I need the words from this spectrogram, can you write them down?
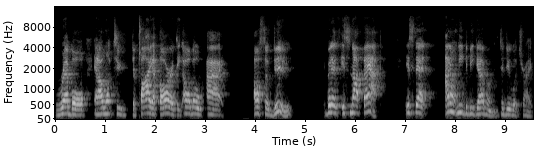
rebel and I want to defy authority, although I also do, but it's not that. It's that I don't need to be governed to do what's right.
